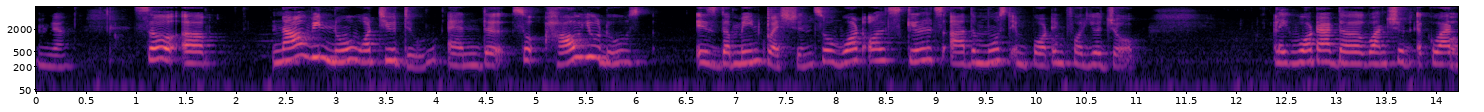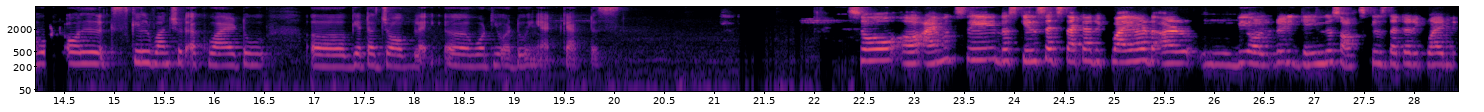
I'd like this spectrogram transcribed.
Yeah. So uh, now we know what you do, and uh, so how you do is the main question. So what all skills are the most important for your job? Like what are the one should acquire? What all skill one should acquire to uh, get a job like uh, what you are doing at Cactus? So uh, I would say the skill sets that are required are mm, we already gain the soft skills that are required.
